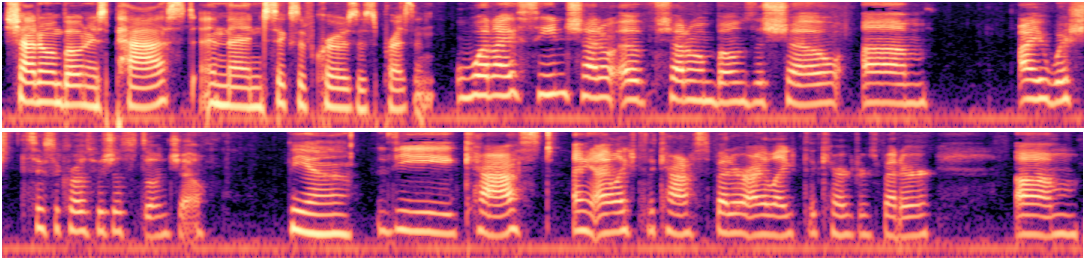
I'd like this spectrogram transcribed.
Shadow and Bone is past, and then Six of Crows is present. What I've seen Shadow of Shadow and Bones, the show, um, I wish Six of Crows was just its own show. Yeah. the cast I, mean, I liked the cast better i liked the characters better um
